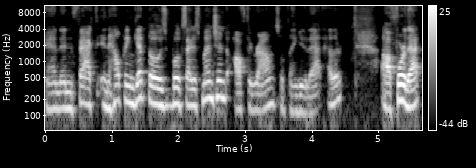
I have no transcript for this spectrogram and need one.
and, in fact, in helping get those books I just mentioned off the ground. So thank you to that, Heather, uh, for that.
